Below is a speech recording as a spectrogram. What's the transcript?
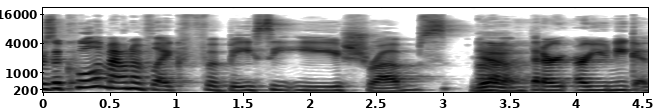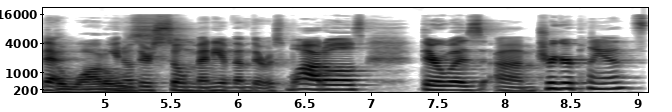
was a cool amount of like Fabaceae shrubs Yeah. um, that are, are unique. That The wattles, You know, there's so many of them. There was wattles. There was um, trigger plants,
